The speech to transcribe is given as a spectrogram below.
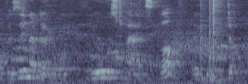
of a Zener diode used as a regulator.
